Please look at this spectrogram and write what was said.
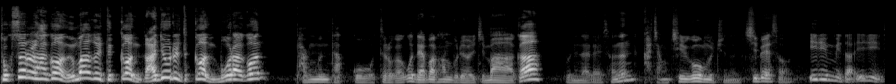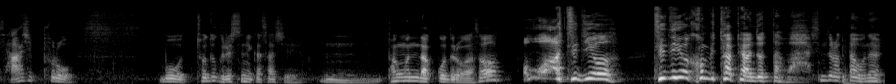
독서를 하건 음악을 듣건 라디오를 듣건 뭘 하건 방문 닫고 들어가고 내 방 함부로 열지 마가 우리나라에서는 가장 즐거움을 주는 집에서 1위입니다. 1위 40%뭐 저도 그랬으니까 사실 음, 방문 닫고 들어가서 와 드디어 드디어 컴퓨터 앞에 앉았다. 와 힘들었다 오늘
